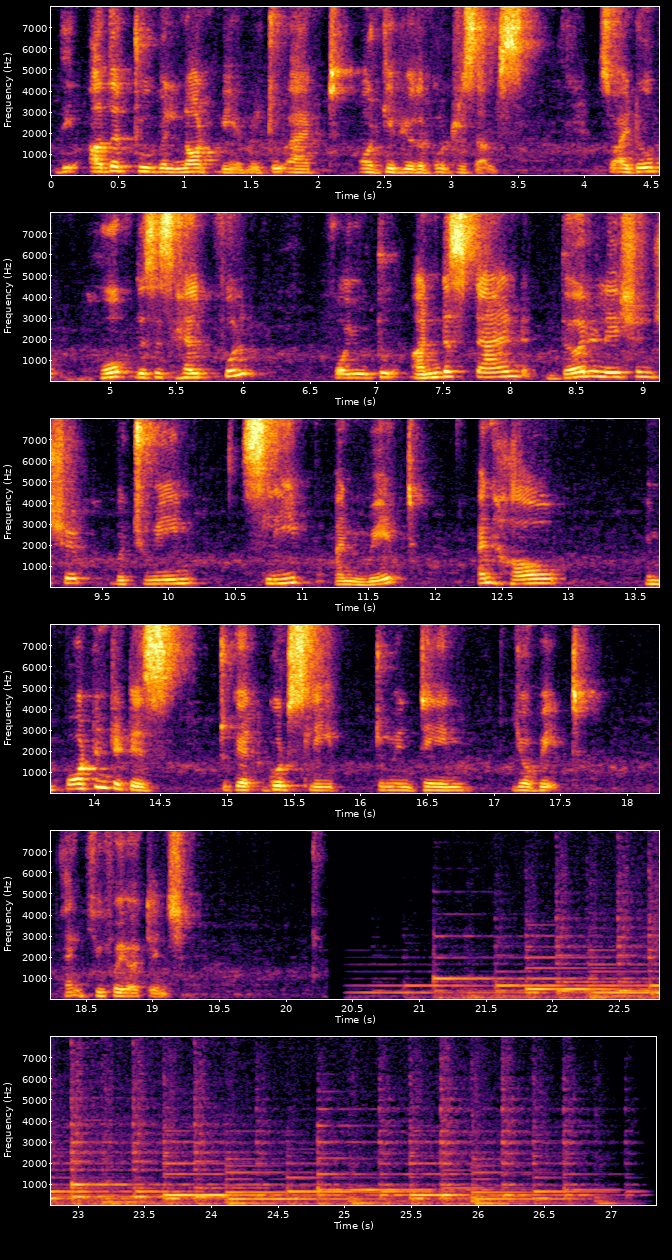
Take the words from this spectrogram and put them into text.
the other two will not be able to act or give you the good results. So I do hope this is helpful for you to understand the relationship between sleep and weight and how important it is to get good sleep to maintain your weight. Thank you for your attention.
